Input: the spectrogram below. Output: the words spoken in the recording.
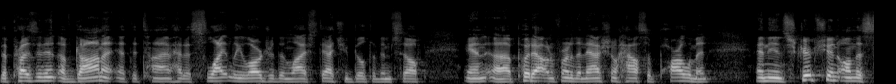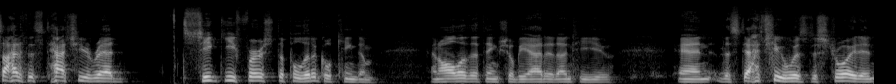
The president of Ghana at the time had a slightly larger than life statue built of himself and uh, put out in front of the National House of Parliament. And the inscription on the side of the statue read, Seek ye first the political kingdom, and all other things shall be added unto you. And the statue was destroyed in,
